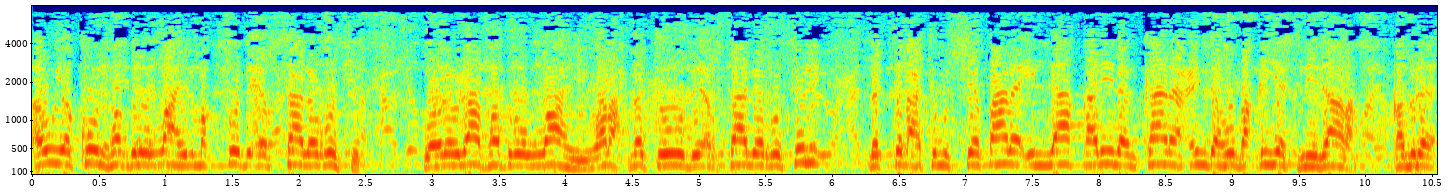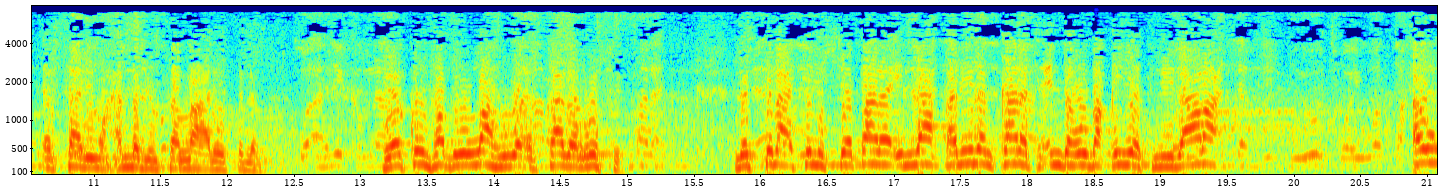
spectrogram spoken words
أو يكون فضل الله المقصود إرسال الرسل. ولولا فضل الله ورحمته بإرسال الرسل لاتبعتم الشيطان إلا قليلا كان عنده بقية نذارة قبل إرسال محمد صلى الله عليه وسلم. ويكون فضل الله هو إرسال الرسل. لاتبعتم الشيطان إلا قليلا كانت عنده بقية نذارة. أو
